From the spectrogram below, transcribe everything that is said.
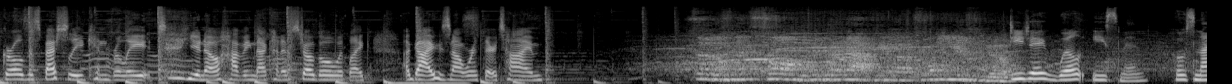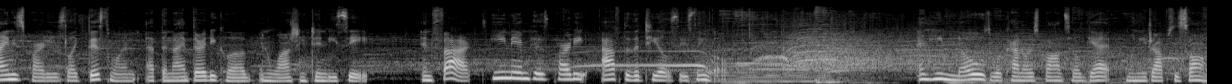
Girls, especially, can relate, you know, having that kind of struggle with like a guy who's not worth their time. DJ Will Eastman hosts 90s parties like this one at the 930 Club in Washington, D.C. In fact, he named his party after the TLC single. And he knows what kind of response he'll get when he drops the song.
